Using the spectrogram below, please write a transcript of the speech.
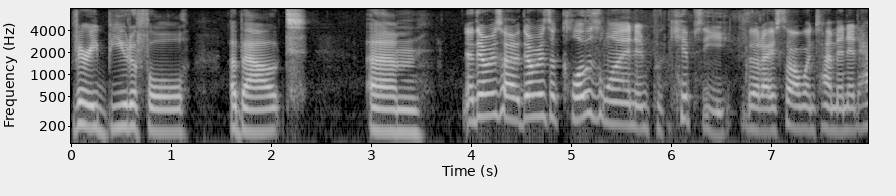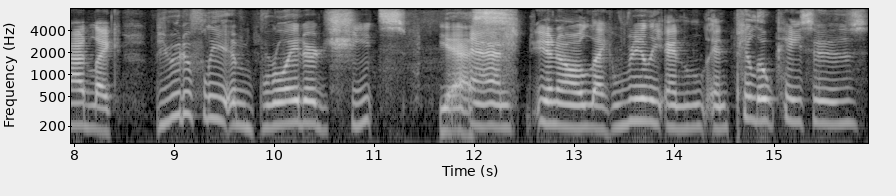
very beautiful about. Um, now, there was a there was a clothesline in Poughkeepsie that I saw one time, and it had like beautifully embroidered sheets. Yes. And you know, like really, and and pillowcases,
